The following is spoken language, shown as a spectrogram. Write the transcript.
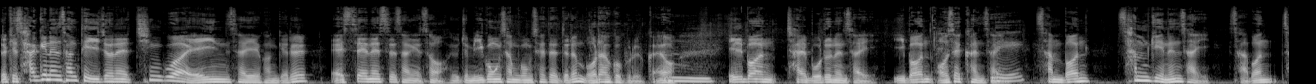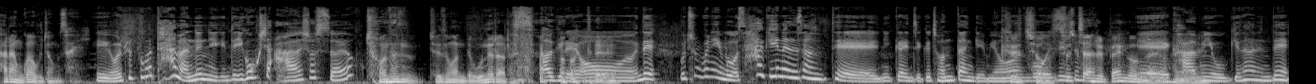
이렇게 사귀는 상태 이전에 친구와 애인 사이의 관계를 SNS상에서 요즘 2030 세대들은 뭐라고 부를까요? 1번 잘 모르는 사이, 2번 어색한 사이, 네. 3번 삼귀는 사이, 4번 사랑과 우정 사이. 예, 얼핏 보면 다 맞는 얘기인데 이거 혹시 아셨어요? 저는 죄송한데 오늘 알았어요. 아 그래요. 네. 어, 근데 뭐 충분히 뭐 사귀는 상태니까 이제 그 전 단계면 그렇죠. 뭐 이제 좀, 숫자를 뺀 건가요? 예, 감이 네. 오긴 하는데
